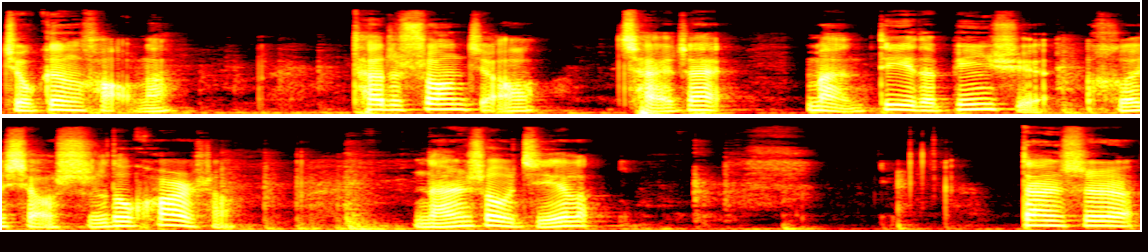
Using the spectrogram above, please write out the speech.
就更好了。他的双脚踩在满地的冰雪和小石头块上，难受极了。但是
